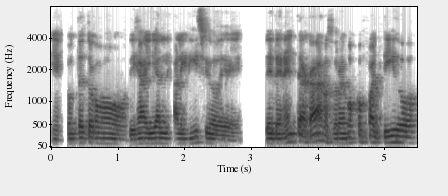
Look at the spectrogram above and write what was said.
Y contento, como dije ahí al, inicio, de, tenerte acá. Nosotros hemos compartido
